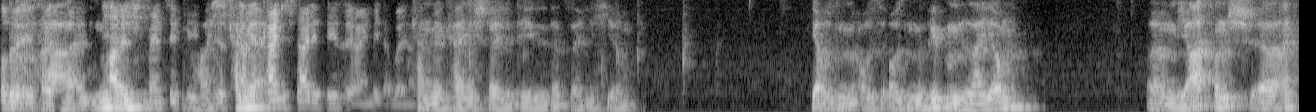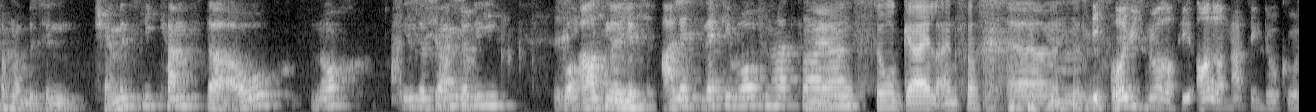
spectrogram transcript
oder ist halt ja, nicht, alles nicht, Man City. Oh, ich kann mir, keine steile These eigentlich, aber ja. kann mir keine steile These tatsächlich hier, hier aus, dem, aus, aus den Rippen leiern. Ähm, ja, sonst äh, einfach noch ein bisschen Champions League-Kampf da auch noch Ach, in der Premier League. So wo Arsenal jetzt alles weggeworfen hat quasi. Ja, so geil einfach. Ähm, ich freue mich nur auf die All or Nothing Doku.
